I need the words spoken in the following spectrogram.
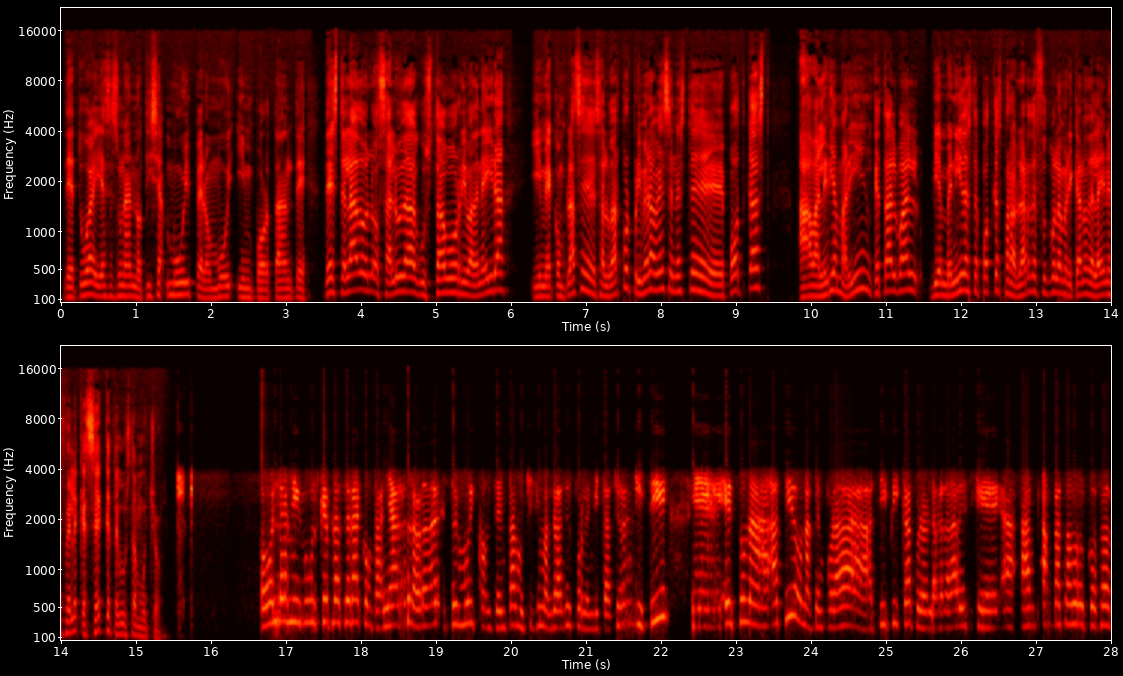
de Tua y esa es una noticia muy, pero muy importante. De este lado los saluda Gustavo Rivadeneira y me complace saludar por primera vez en este podcast a Valeria Marín. ¿Qué tal, Val? Bienvenida a este podcast para hablar de fútbol americano de la NFL, que sé que te gusta mucho. Hola amigos, qué placer acompañarte. La verdad es que estoy muy contenta. Muchísimas gracias por la invitación. Y sí, eh, es una, ha sido una temporada atípica, pero la verdad es que han pasado cosas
